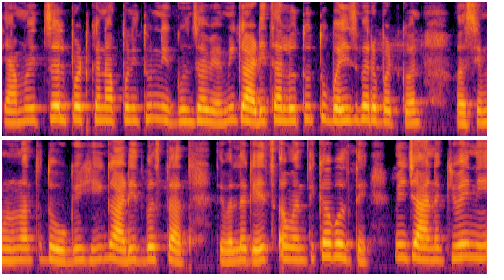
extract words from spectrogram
त्यामुळे चल पटकन आपण इथून निघून जाऊया. मी गाडी चालवतो तू बैस बरं पटकन. असे म्हणून आता दोघेही गाडीत बसतात. तेव्हा लगेच अवंतिका बोलते मी जानकी वहिनी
